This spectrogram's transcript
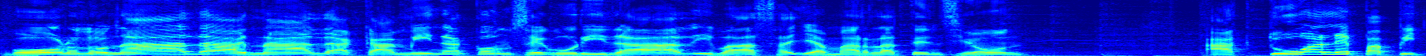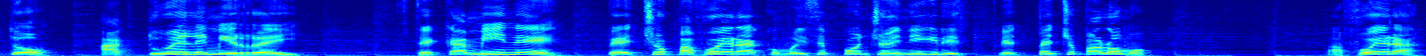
gordo, nada, nada. Camina con seguridad y vas a llamar la atención. Actúale, papito. Actúele, mi rey. Usted camine, pecho para afuera, como dice Poncho de Nigris, pe- pecho palomo. Pa' afuera.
